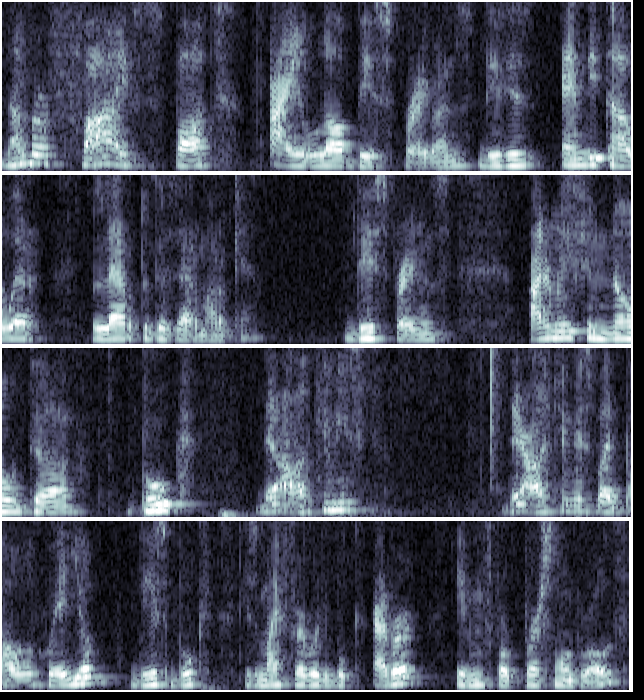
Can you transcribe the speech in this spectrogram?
Number five spot, I love this fragrance. This is Andy Tauer L'air du désert marocain. This fragrance, I don't know if you know the book, The Alchemist. The Alchemist by Paulo Coelho. This book is my favorite book ever, even for personal growth.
